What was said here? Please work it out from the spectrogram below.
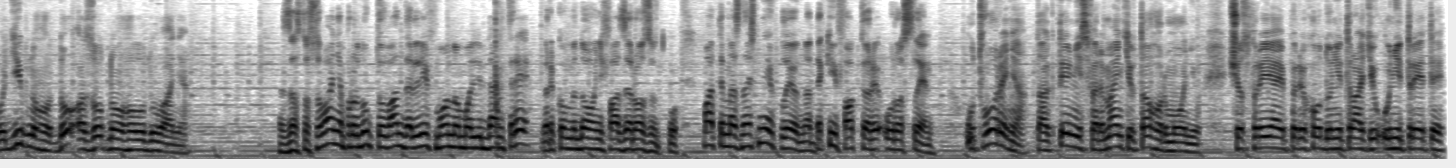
подібного до азотного голодування. Застосування продукту Вандерліф Мономолібден 3 в рекомендовані фази розвитку матиме значний вплив на такі фактори у рослин. Утворення та активність ферментів та гормонів, що сприяє переходу нітратів у нітрити,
